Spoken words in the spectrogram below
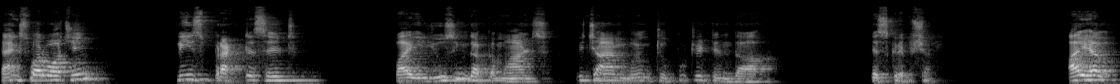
thanks for watching please practice it by using the commands which I am going to put it in the description. I have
